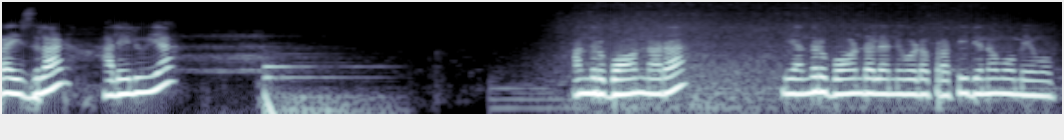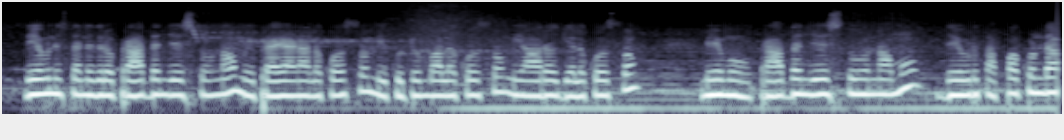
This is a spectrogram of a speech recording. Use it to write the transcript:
ప్రైజ్ లాడ్ హలేలుయా అందరూ బాగున్నారా? మీ అందరూ బాగుండాలని కూడా ప్రతిదినము మేము దేవుని సన్నిధిలో ప్రార్థన చేస్తున్నాం. మీ ప్రయాణాల కోసం మీ కుటుంబాల కోసం మీ ఆరోగ్యాల కోసం మేము ప్రార్థన చేస్తూ ఉన్నాము. దేవుడు తప్పకుండా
